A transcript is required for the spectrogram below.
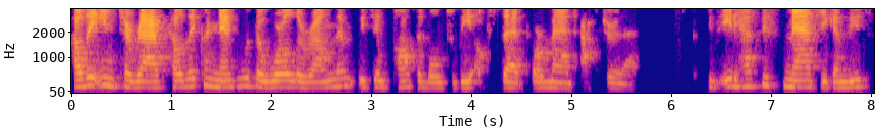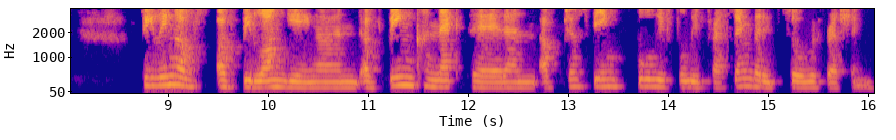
how they interact, how they connect with the world around them, it's impossible to be upset or mad after that. It, it has this magic and this feeling of of belonging and of being connected and of just being fully fully present that it's so refreshing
